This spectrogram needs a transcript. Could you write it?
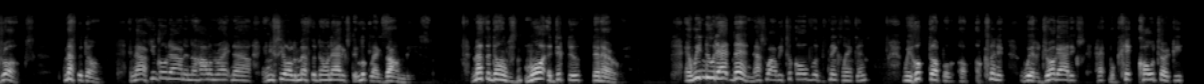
drugs, methadone. And now, if you go down in the Harlem right now and you see all the methadone addicts, they look like zombies. Methadone was more addictive than heroin. And we knew that then. That's why we took over the Think Lincoln. We hooked up a, a, a clinic where the drug addicts had, kicked cold turkey.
